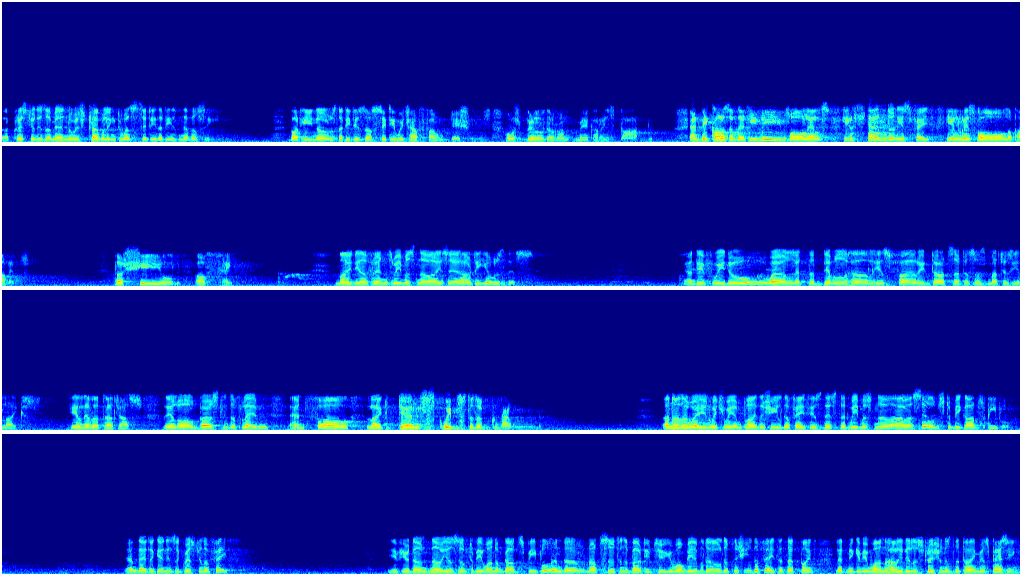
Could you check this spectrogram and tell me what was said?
A Christian is a man who is traveling to a city that he has never seen. But he knows that it is a city which hath foundations, whose builder and maker is God. And because of that, he leaves all else. He'll stand on his faith. He'll risk all upon it. The shield of faith. My dear friends, we must know, I say, how to use this. And if we do, well, let the devil hurl his fiery darts at us as much as he likes. He'll never touch us. They'll all burst into flame and fall like damp squibs to the ground. Another way in which we employ the shield of faith is this that we must know ourselves to be God's people. And that again is a question of faith. If you don't know yourself to be one of God's people and are not certain about it, you, won't be able to hold up the shield of faith at that point. Let me give you one hurried illustration as the time is passing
